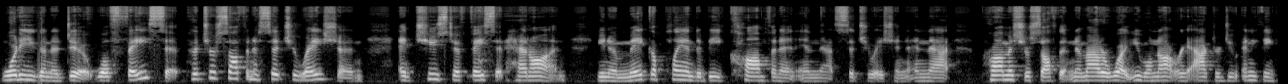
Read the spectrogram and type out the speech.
what are you going to do? Well, face it. Put yourself in a situation and choose to face it head on. You know, make a plan to be confident in that situation and that promise yourself that no matter what, you will not react or do anything.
